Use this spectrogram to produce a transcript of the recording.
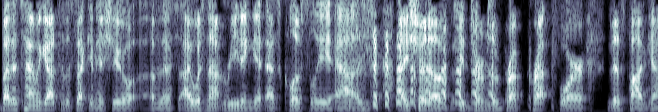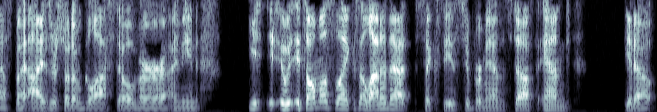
by the time we got to the second issue of this, I was not reading it as closely as I should have in terms of prep prep for this podcast. My eyes are sort of glossed over. I mean, it, it, it's almost like a lot of that '60s Superman stuff, and you know,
